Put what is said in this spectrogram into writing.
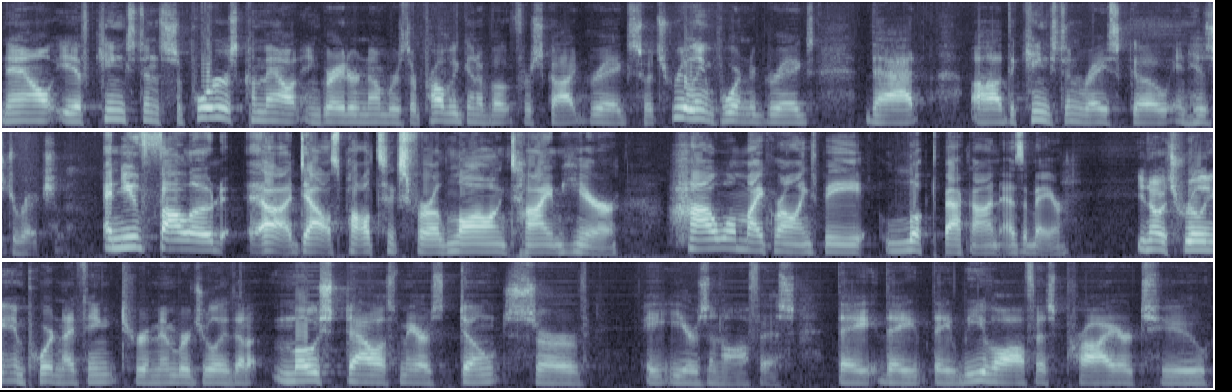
Now, if Kingston's supporters come out in greater numbers, they're probably going to vote for Scott Griggs. So it's really important to Griggs that uh, the Kingston race go in his direction. And you've followed uh, Dallas politics for a long time here. How will Mike Rawlings be looked back on as a mayor? You know, it's really important, I think, to remember, Julie, that most Dallas mayors don't serve eight years in office. They, they, they leave office prior to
